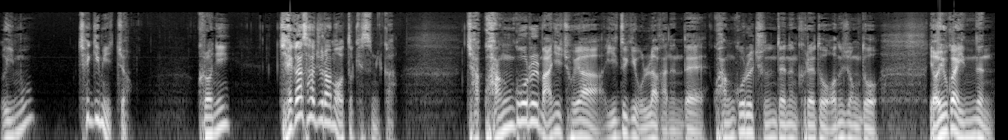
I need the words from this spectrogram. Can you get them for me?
의무, 책임이 있죠. 그러니 제가 사주라면 어떻겠습니까? 자, 광고를 많이 줘야 이득이 올라가는데 광고를 주는 데는 그래도 어느 정도 여유가 있는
